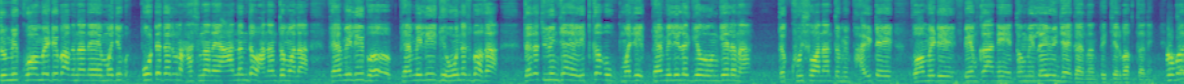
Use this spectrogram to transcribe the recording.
तुम्ही कॉमेडी बघणार नाही म्हणजे पोट धरून हसणार नाही आनंद होणार तुम्हाला. फॅमिली फॅमिली घेऊनच बघा. तरच एन्जॉय इतकं म्हणजे फॅमिलीला घेऊन गेलं ना तर खुश होणार तुम्ही. फाईट आहे कॉमेडी प्रेम कहाणी तुम्ही लय एन्जॉय करणार पिक्चर बघताना. बरोबर.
